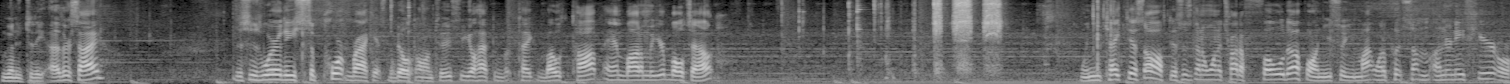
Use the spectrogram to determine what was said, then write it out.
We're gonna to the other side. This is where the support bracket's built onto, so you'll have to take both top and bottom of your bolts out. When you take this off, this is gonna to want to try to fold up on you, so you might wanna put something underneath here or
